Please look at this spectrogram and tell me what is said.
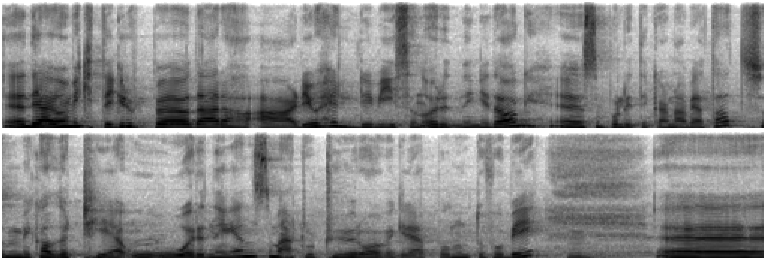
Eh, det er jo en viktig gruppe, og der er det jo heldigvis en ordning i dag eh, som politikerne har vedtatt, som vi kaller TOO-ordningen, som er tortur, overgrep og notofobi. Mm. Eh,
